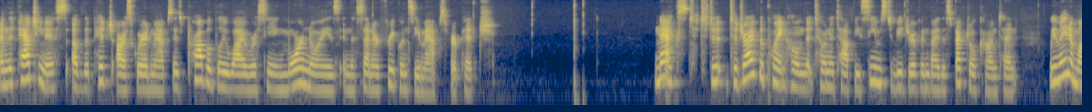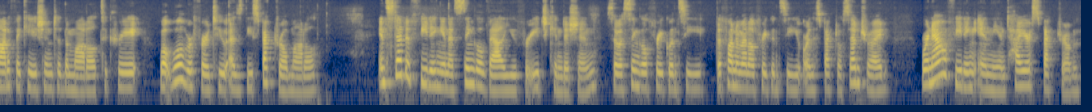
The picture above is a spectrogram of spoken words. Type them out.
And the patchiness of the pitch R-squared maps is probably why we're seeing more noise in the center frequency maps for pitch. Next, to, to drive the point home that tonotopy seems to be driven by the spectral content, we made a modification to the model to create what we'll refer to as the spectral model. Instead of feeding in a single value for each condition, so a single frequency, the fundamental frequency, or the spectral centroid, we're now feeding in the entire spectrum.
